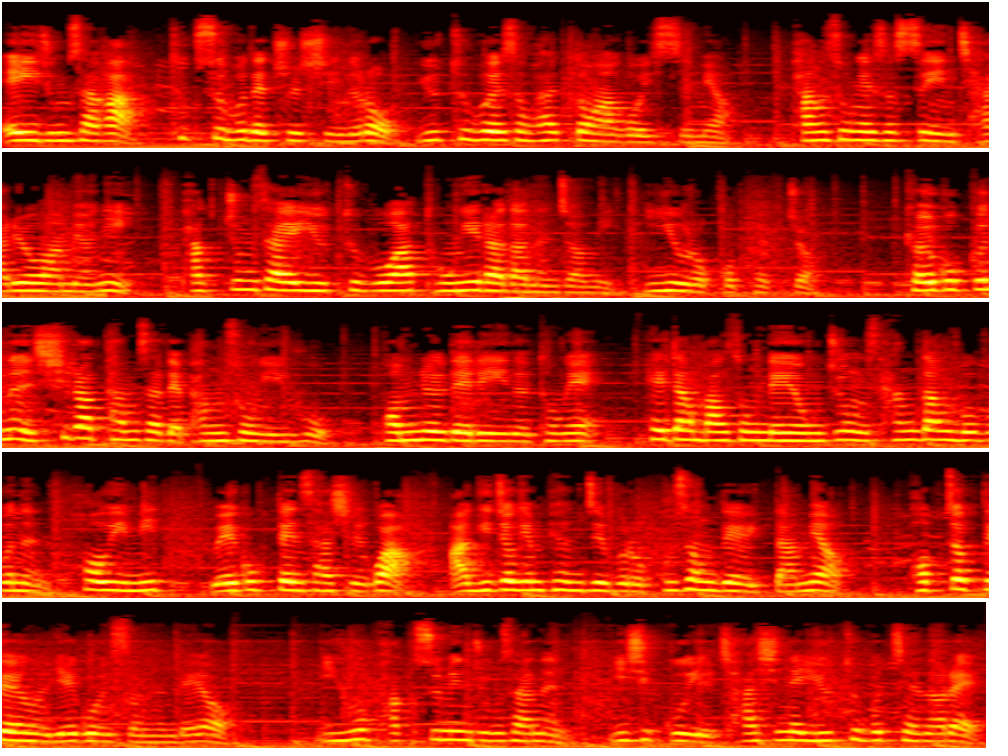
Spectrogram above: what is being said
A중사가 특수부대 출신으로 유튜브에서 활동하고 있으며 방송에서 쓰인 자료 화면이 박중사의 유튜브와 동일하다는 점이 이유로 꼽혔죠. 결국 그는 실화 탐사대 방송 이후 법률 대리인을 통해 해당 방송 내용 중 상당 부분은 허위 및 왜곡된 사실과 악의적인 편집으로 구성되어 있다며 법적 대응을 예고했었는데요. 이후 박수민 중사는 29일 자신의 유튜브 채널에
